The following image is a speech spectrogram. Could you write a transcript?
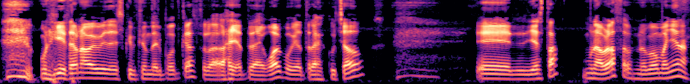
Quizá una breve descripción del podcast, pero ahora ya te da igual porque ya te lo has escuchado. Eh, ya está. Un abrazo. Nos vemos mañana.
